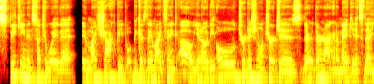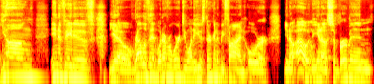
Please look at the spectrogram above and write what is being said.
speaking in such a way that it might shock people because they might think, oh, you know, the old traditional churches, they're they're not going to make it. It's the young, innovative, you know, relevant, whatever words you want to use, they're going to be fine. Or, you know, oh, the, you know, suburban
